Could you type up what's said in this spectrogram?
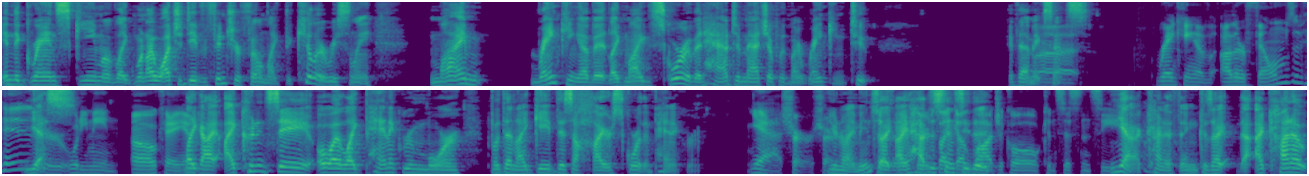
in the grand scheme of like when I watch a David Fincher film like The Killer recently, my ranking of it, like my score of it had to match up with my ranking too. If that makes Uh, sense. ranking of other films of his. Yes. Or what do you mean? Oh, okay. Yeah. Like I, I couldn't say, oh, I like Panic Room more, but then I gave this a higher score than Panic Room. Yeah, sure, sure. You know what I mean? So I, I have this there's, like a that logical consistency. yeah, kind of thing because I I kind of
